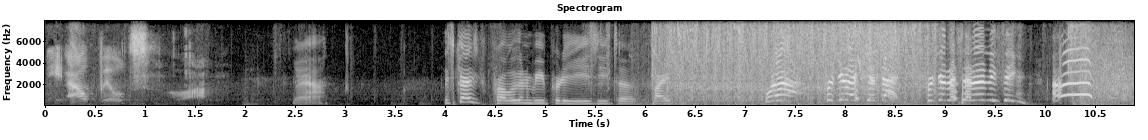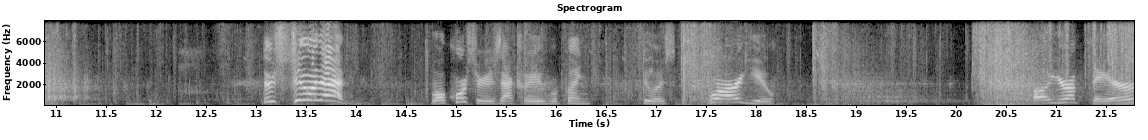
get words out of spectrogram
He outbuilds a lot. Yeah. This guy's probably gonna be pretty easy to fight. What? Forget I said that! Forget I said anything! Ah! There's two of them! Well, of course there is, actually. We're playing duos. Where are you? Oh, you're up there?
